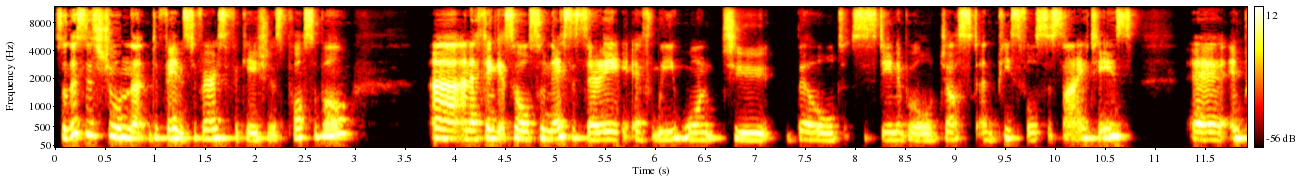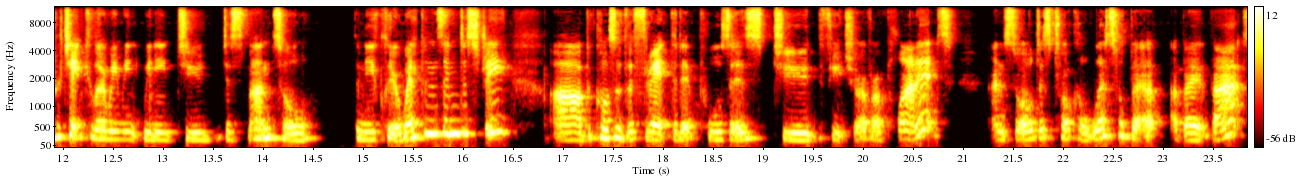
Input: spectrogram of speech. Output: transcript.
So this has shown that defence diversification is possible uh, and I think it's also necessary if we want to build sustainable, just and peaceful societies. Uh, in particular, we, we need to dismantle the nuclear weapons industry uh, because of the threat that it poses to the future of our planet. And so I'll just talk a little bit about that.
